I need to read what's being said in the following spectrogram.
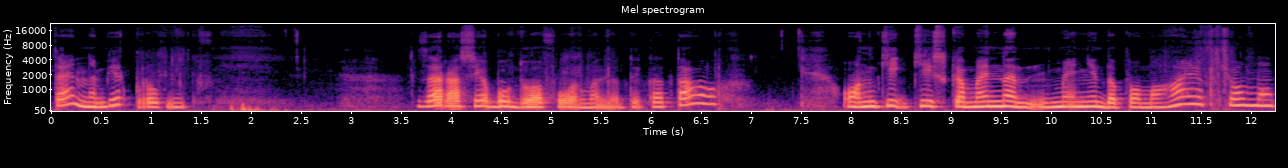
Та набір пробників. Зараз я буду оформлювати каталог. Он кішка мене, мені допомагає в чому.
